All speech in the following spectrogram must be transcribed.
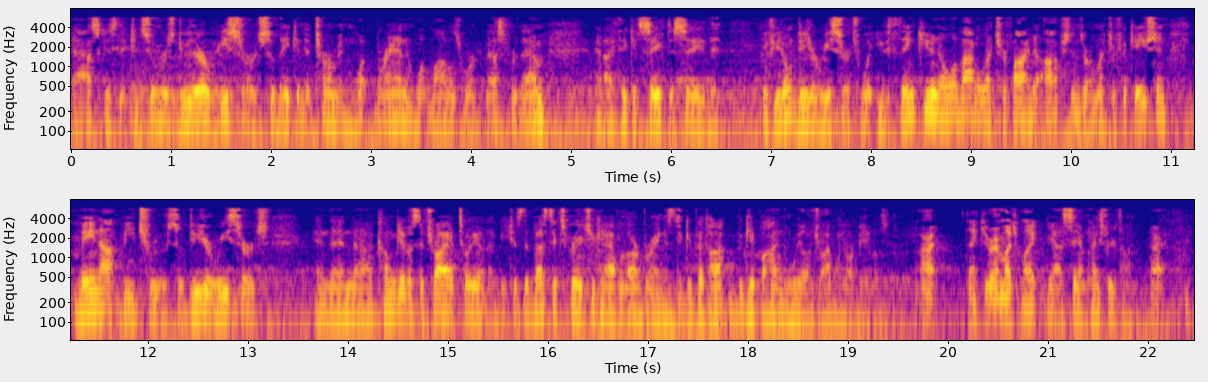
ask is that consumers do their research so they can determine what brand and what models work best for them. And I think it's safe to say that if you don't do your research, what you think you know about electrified options or electrification may not be true. So do your research and then uh, come give us a try at Toyota because the best experience you can have with our brand is to get, get behind the wheel and drive one of our vehicles. All right. Thank you very much, Mike. Yeah, Sam, thanks for your time. All right.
